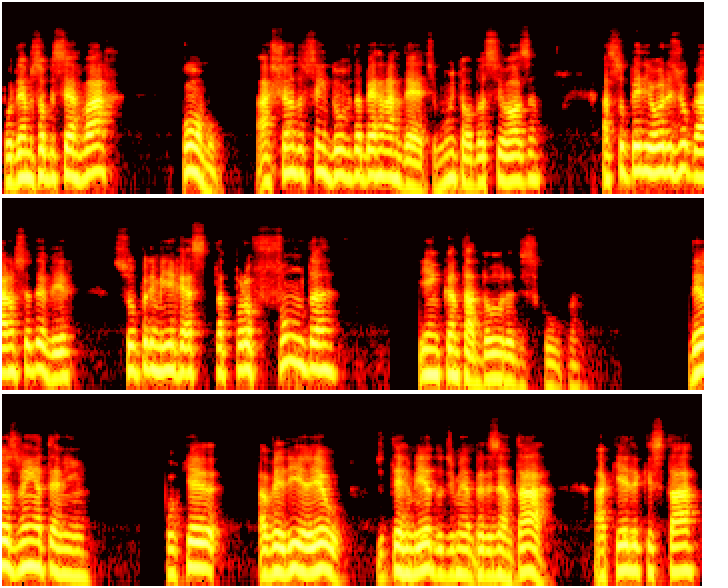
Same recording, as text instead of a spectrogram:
Podemos observar como, achando sem dúvida Bernadette muito audaciosa, as superiores julgaram seu dever suprimir esta profunda e encantadora desculpa. Deus vem até mim, porque haveria eu de ter medo de me apresentar àquele que está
